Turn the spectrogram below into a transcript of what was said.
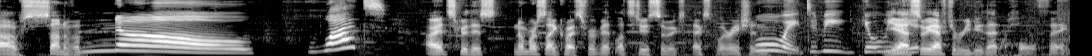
Oh, son of a... No. What? Alright, screw this. No more side quests for a bit. Let's do some ex exploration. Whoa, wait, did we get what we yeah, needed? so we have to redo that whole thing.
